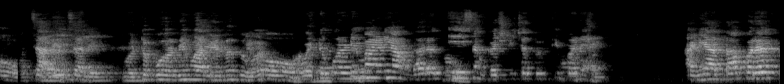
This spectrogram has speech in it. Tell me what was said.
हो चालेल चालेल. वटपौर्णिमा आले ना हो जवळ वटपौर्णिमा आणि अंगारकी हो. संकष्टी चतुर्थी पण आहे. आणि आता परत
